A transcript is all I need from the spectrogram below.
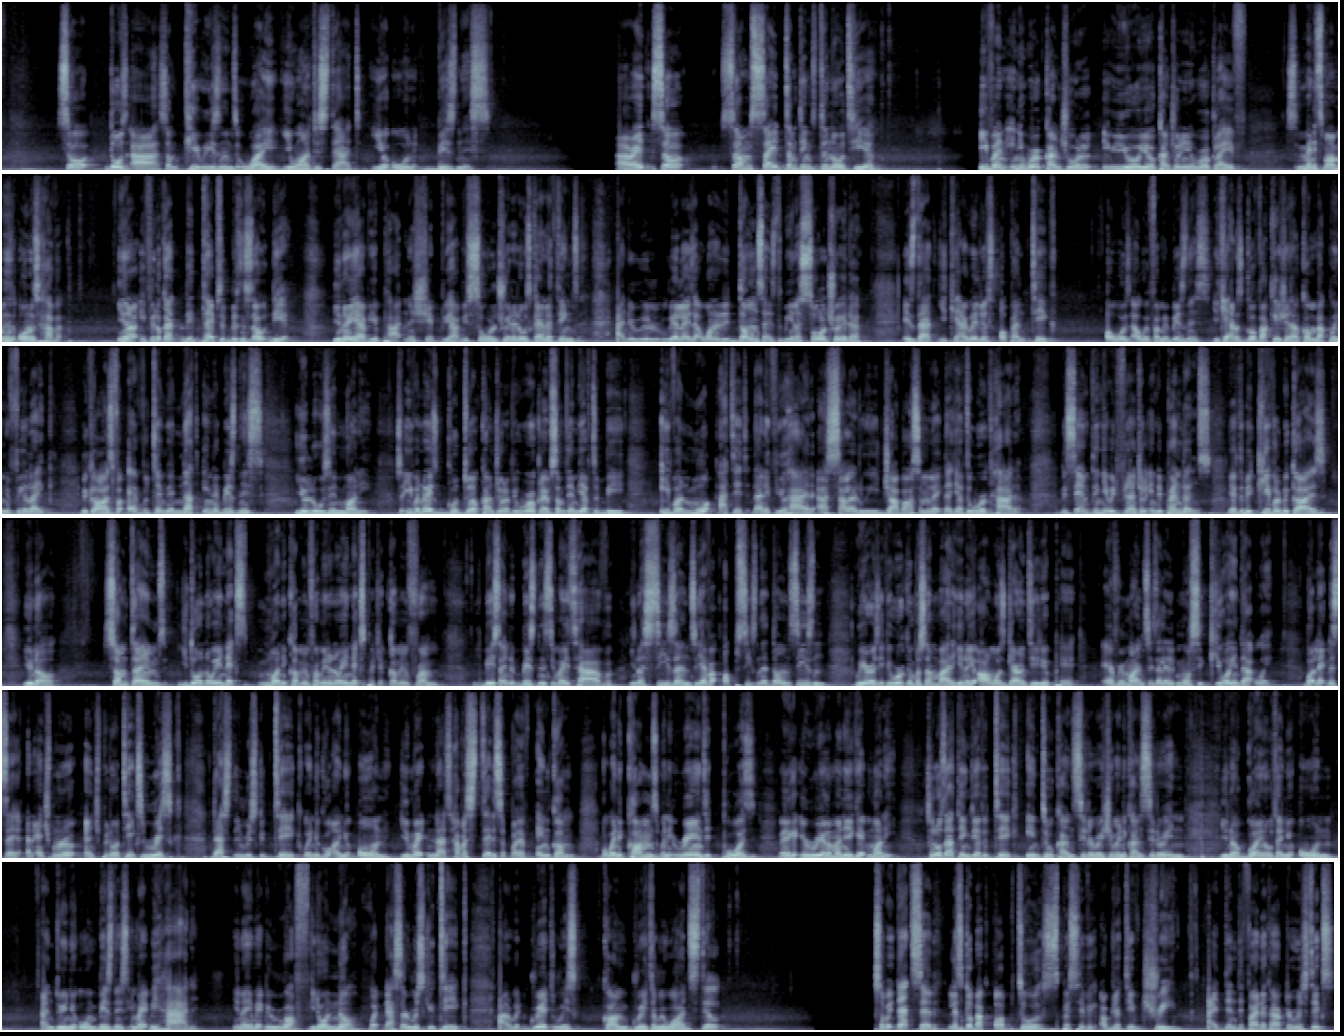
So those are some key reasons why you want to start your own business. All right. So some side some things to note here. Even in your work control, you you're controlling your work life. Many small business owners have, you know, if you look at the types of businesses out there, you know, you have your partnership, you have your sole trader, those kind of things, and you will realize that one of the downsides to being a sole trader is that you can't really just up and take hours away from your business. You can't just go vacation and come back when you feel like. Because for every time you're not in a business, you're losing money. So even though it's good to have control of your work life, sometimes you have to be even more at it than if you had a salary job or something like that. You have to work harder. The same thing here with financial independence. You have to be careful because, you know, sometimes you don't know where your next money coming from, you don't know where your next paycheck coming from based on the business, you might have, you know, seasons. You have an up season, a down season. Whereas if you're working for somebody, you know, you're almost guaranteed to pay every month. So it's a little more secure in that way. But like they say, an entrepreneur entrepreneur takes risk. That's the risk you take when you go on your own. You might not have a steady supply of income, but when it comes, when it rains, it pours. When you get your real money, you get money. So those are things you have to take into consideration when you're considering, you know, going out on your own and doing your own business. It might be hard. You know, it might be rough. You don't know. But that's a risk you take. And with great risk come greater reward still. So with that said, let's go back up to specific objective 3. Identify the characteristics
